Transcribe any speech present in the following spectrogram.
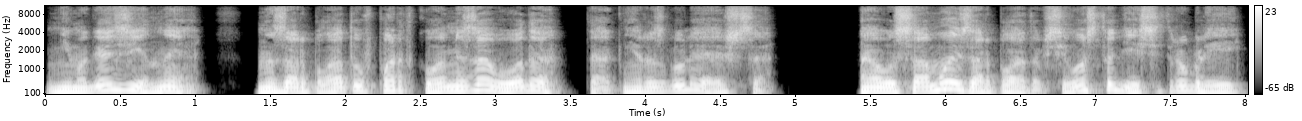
не магазинные. На зарплату в порткоме завода так не разгуляешься. А у самой зарплата всего 110 рублей.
